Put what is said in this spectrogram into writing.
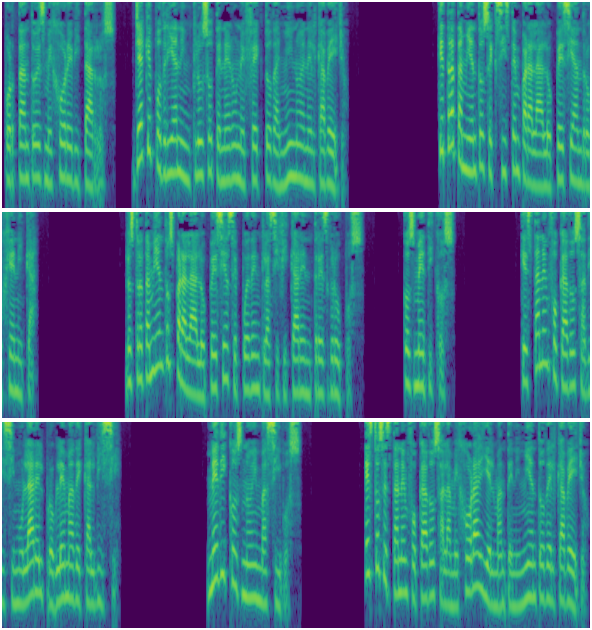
por tanto es mejor evitarlos, ya que podrían incluso tener un efecto dañino en el cabello. ¿Qué tratamientos existen para la alopecia androgénica? Los tratamientos para la alopecia se pueden clasificar en tres grupos. Cosméticos, que están enfocados a disimular el problema de calvicie. Médicos no invasivos. Estos están enfocados a la mejora y el mantenimiento del cabello.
